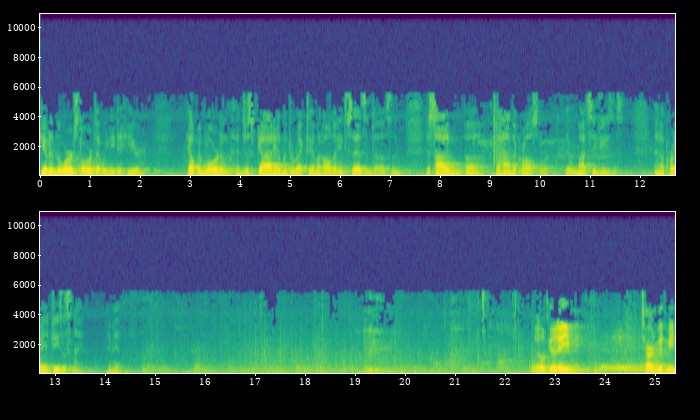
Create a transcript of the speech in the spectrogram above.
give him the words, Lord, that we need to hear. Help him, Lord, and, and just guide him and direct him in all that he says and does. And just hide him uh, behind the cross, Lord, that we might see Jesus. And I pray in Jesus' name. Amen. Well, good evening. Turn with me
